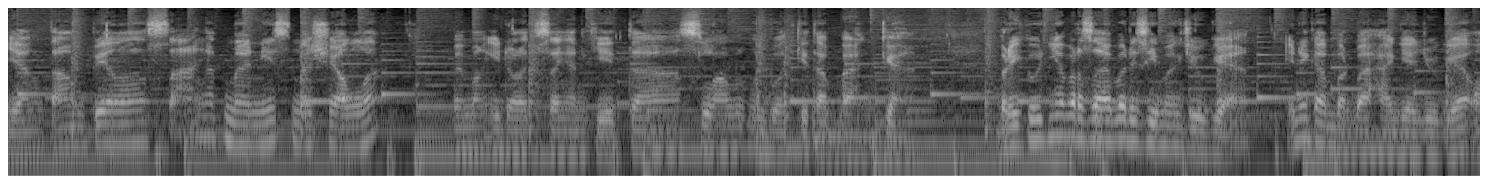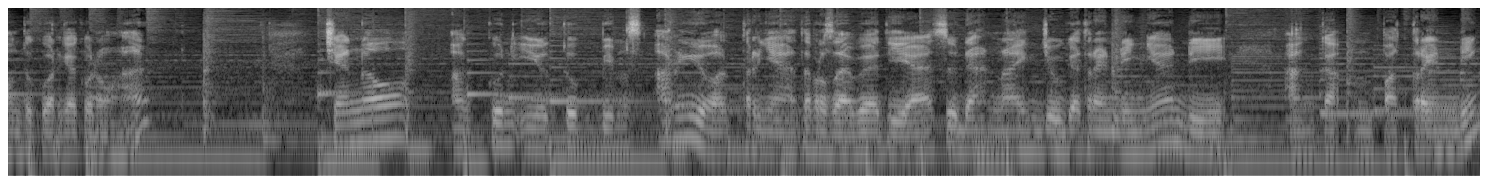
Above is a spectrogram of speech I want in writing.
yang tampil sangat manis, Masya Allah. Memang idola kesayangan kita selalu membuat kita bangga. Berikutnya persahabat disimak juga. Ini kabar bahagia juga untuk warga Konoha. Channel akun Youtube Bims Aryo ternyata persahabat ya sudah naik juga trendingnya di angka 4 trending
